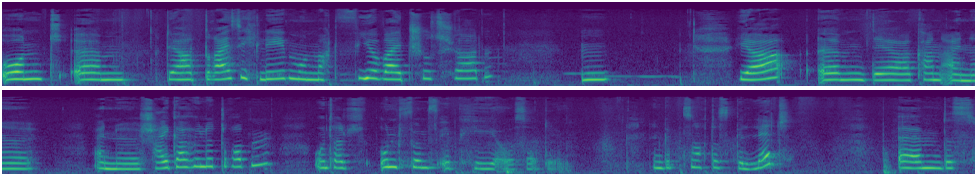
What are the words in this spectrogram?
und ähm, Der hat 30 Leben und macht 4 Weitschussschaden. Mhm. Ja, ähm, der kann eine, eine Schalkerhülle droppen und hat und 5 EP außerdem. Dann gibt es noch das Skelett. Ähm, das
